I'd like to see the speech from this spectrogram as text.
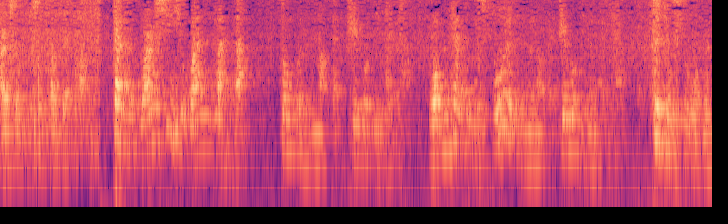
而是五十套这套房子。但是玩信息玩软的中国人的脑袋绝不比别人差，我们在座的所有人的脑袋绝不比别人差，这就是我们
